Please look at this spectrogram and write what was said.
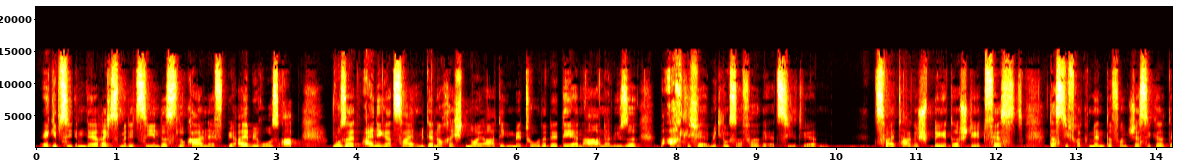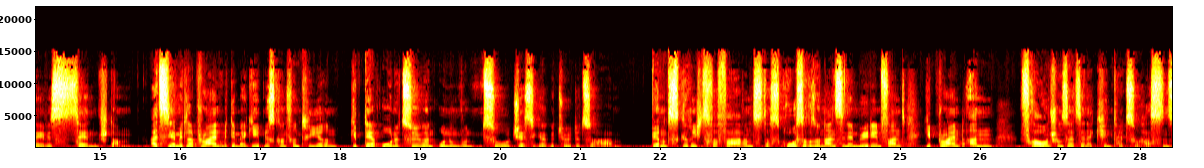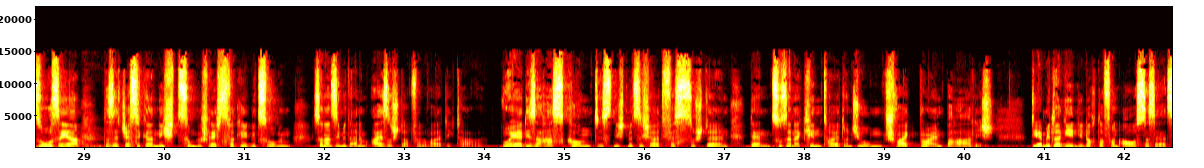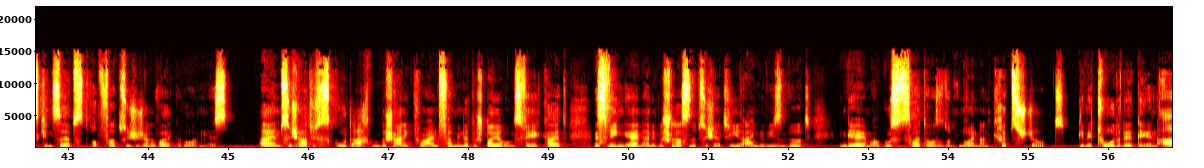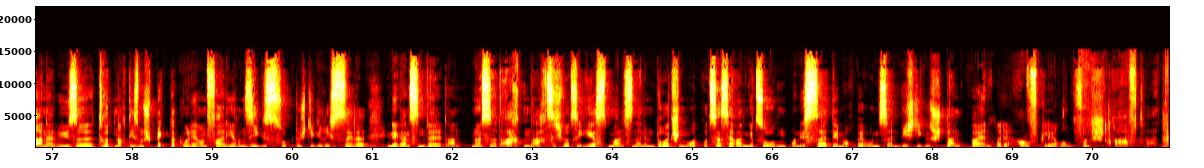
Er gibt sie in der Rechtsmedizin des lokalen FBI-Büros ab, wo seit einiger Zeit mit der noch recht neuartigen Methode der DNA-Analyse beachtliche Ermittlungserfolge erzielt werden. Zwei Tage später steht fest, dass die Fragmente von Jessica Davis Zähnen stammen. Als die Ermittler Bryant mit dem Ergebnis konfrontieren, gibt er ohne Zögern unumwunden zu, Jessica getötet zu haben. Während des Gerichtsverfahrens, das große Resonanz in den Medien fand, gibt Bryant an, Frauen schon seit seiner Kindheit zu hassen. So sehr, dass er Jessica nicht zum Geschlechtsverkehr gezwungen, sondern sie mit einem Eisenstab vergewaltigt habe. Woher dieser Hass kommt, ist nicht mit Sicherheit festzustellen, denn zu seiner Kindheit und Jugend schweigt Bryant beharrlich. Die Ermittler gehen jedoch davon aus, dass er als Kind selbst Opfer psychischer Gewalt geworden ist. Ein psychiatrisches Gutachten bescheinigt Bryant verminderte Steuerungsfähigkeit, weswegen er in eine geschlossene Psychiatrie eingewiesen wird, in der er im August 2009 an Krebs stirbt. Die Methode der DNA-Analyse tritt nach diesem spektakulären Fall ihren Siegeszug durch die Gerichtssäle in der ganzen Welt an. 1988 wird sie erstmals in einem deutschen Mordprozess herangezogen und ist seitdem auch bei uns ein wichtiges Standbein bei der Aufklärung von Straftaten.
